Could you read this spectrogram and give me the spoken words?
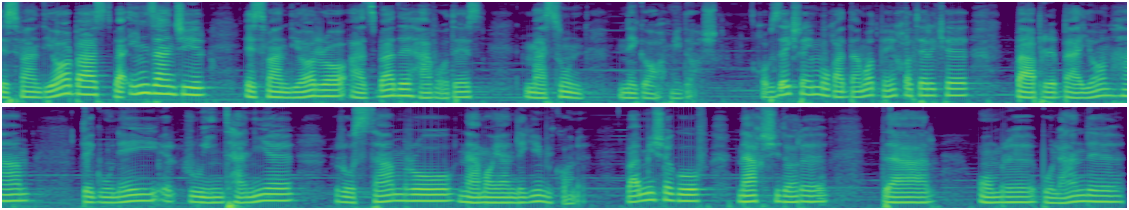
اسفندیار بست و این زنجیر اسفندیار را از بد حوادث مسون نگاه می داشت. خب ذکر این مقدمات به این خاطر که ببر بیان هم به گونه روینتنی رستم رو نمایندگی می‌کنه و میشه گفت نقشی داره در عمر بلند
